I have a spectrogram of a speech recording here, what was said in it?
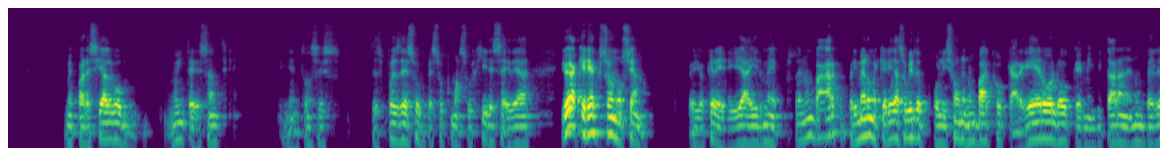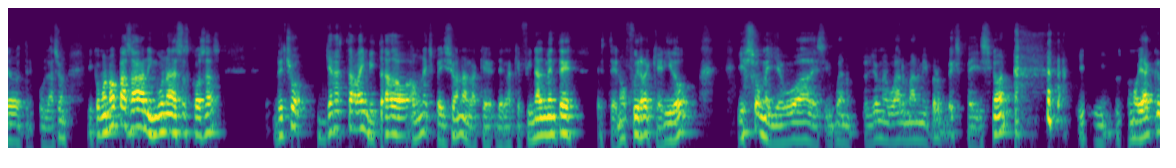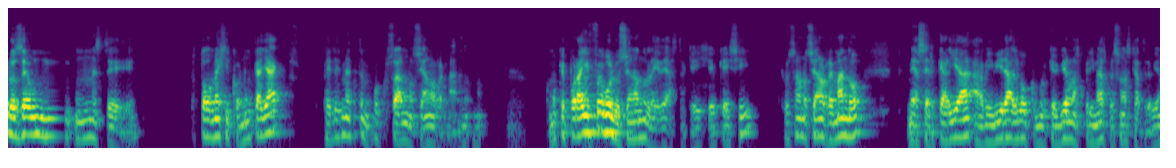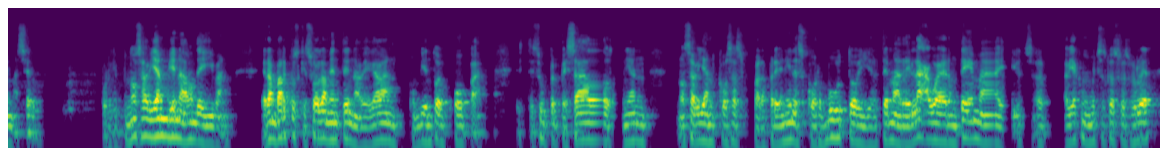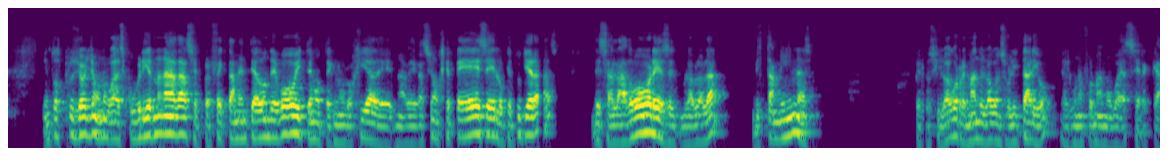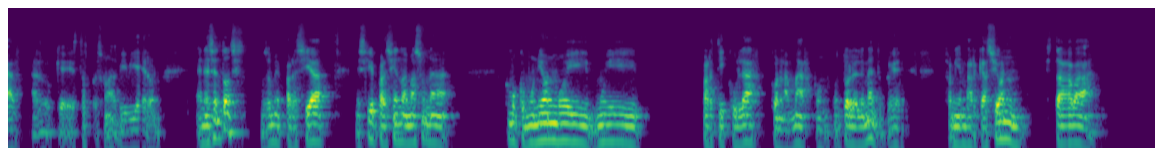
me parecía algo muy interesante. Y entonces, después de eso empezó como a surgir esa idea. Yo ya quería cruzar un océano, pero yo quería irme pues, en un barco. Primero me quería subir de polizón en un barco carguero, luego que me invitaran en un velero de tripulación. Y como no pasaba ninguna de esas cosas, de hecho, ya estaba invitado a una expedición a la que, de la que finalmente este, no fui requerido. Y eso me llevó a decir, bueno, pues yo me voy a armar mi propia expedición. y pues, como ya crucé un, un este, pues, todo México en un kayak, pues, felizmente me puedo cruzar un océano remando, ¿no? Como que por ahí fue evolucionando la idea hasta que dije, ok, sí, cruzar un océano remando me acercaría a vivir algo como el que vivieron las primeras personas que atrevían a hacerlo, porque no sabían bien a dónde iban. Eran barcos que solamente navegaban con viento de popa, este, súper pesados, tenían, no sabían cosas para prevenir el escorbuto y el tema del agua era un tema, y, había como muchas cosas que resolver. Y entonces, pues yo, yo no voy a descubrir nada, sé perfectamente a dónde voy, tengo tecnología de navegación GPS, lo que tú quieras, desaladores, bla, bla, bla, vitaminas. Pero si lo hago remando y lo hago en solitario, de alguna forma me voy a acercar a lo que estas personas vivieron en ese entonces. Entonces me parecía, me sigue pareciendo además una como comunión muy, muy particular con la mar, con, todo el elemento, porque mi embarcación estaba a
